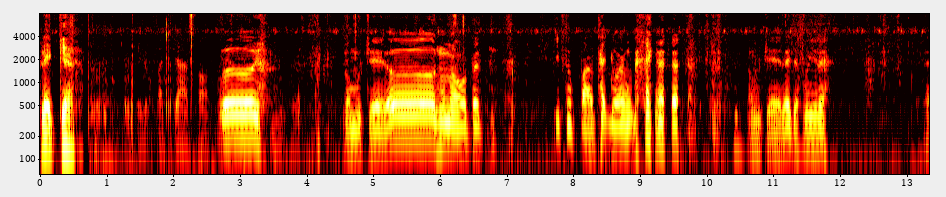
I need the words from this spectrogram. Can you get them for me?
lệ kia ơi là một chế ơ nó nào tết ít thứ bà thay đua không đây. Ông chế đấy cho vui đây ở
